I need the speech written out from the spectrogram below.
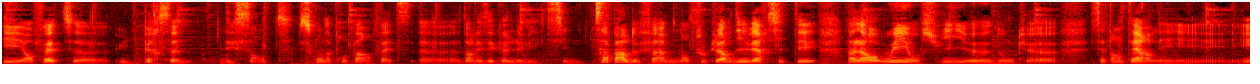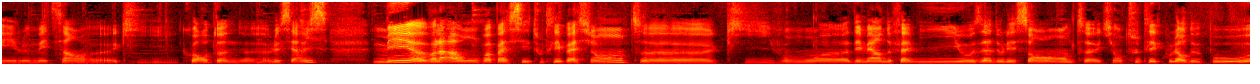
et en fait euh, une personne décente, ce qu'on n'apprend pas en fait euh, dans les écoles de médecine. Ça parle de femmes dans toute leur diversité. Alors oui, on suit euh, donc cet interne et, le médecin qui coordonne le service, mais euh, voilà, on va passer toutes les patientes euh, qui vont euh, des mères de famille aux adolescentes, qui ont toutes les couleurs de peau.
